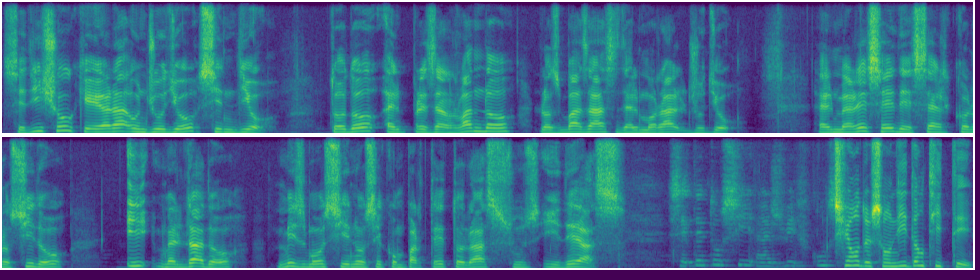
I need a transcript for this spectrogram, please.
Se dijo que era un judío sin Dios, todo en preservando los bases del moral judío. Él merece de ser conocido y meldado, mismo si no se comparte todas sus ideas. C'était aussi un juif conscient de son identité,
